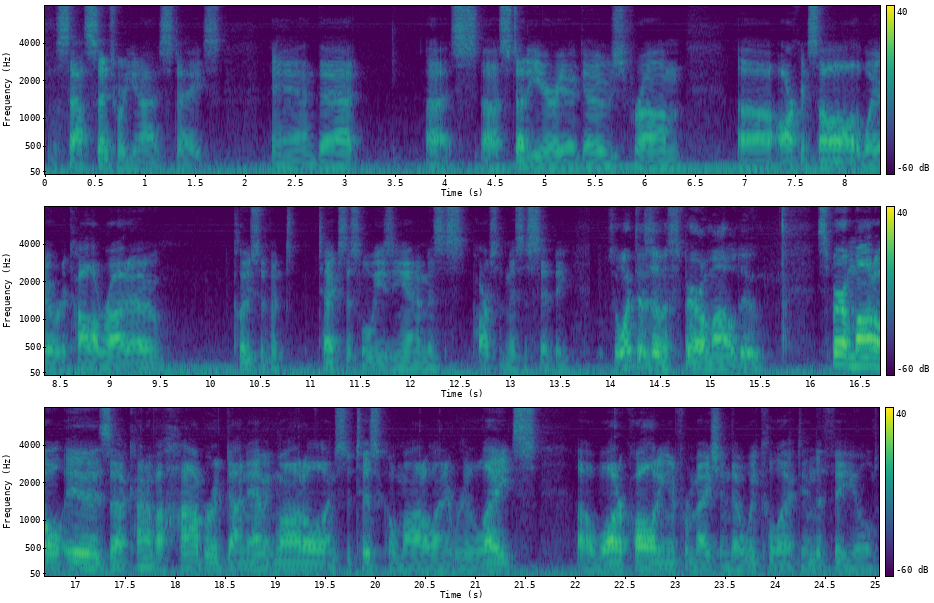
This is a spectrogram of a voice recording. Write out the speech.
for the south central United States. And that uh, uh, study area goes from uh, Arkansas all the way over to Colorado, inclusive of Texas, Louisiana, Missis- parts of Mississippi. So, what does a sparrow model do? Sparrow model is uh, kind of a hybrid dynamic model and statistical model, and it relates uh, water quality information that we collect in the field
